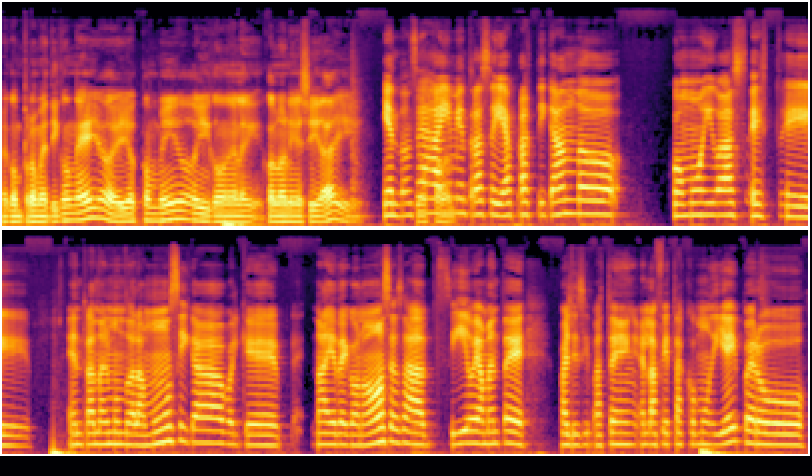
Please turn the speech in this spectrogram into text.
me comprometí con ellos, ellos conmigo y con, el- con la universidad y Y entonces ahí, mientras seguías practicando, ¿cómo ibas este, entrando al mundo de la música? Porque nadie te conoce, o sea, sí, obviamente participaste en, en las fiestas como DJ, pero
